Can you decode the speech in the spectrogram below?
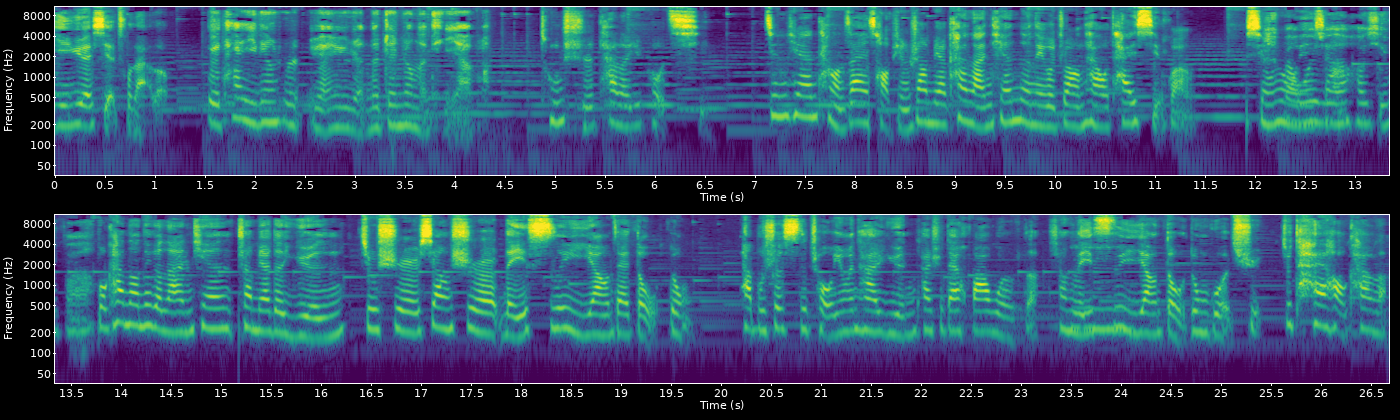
音乐写出来了。对，它一定是源于人的真正的体验嘛。同时叹了一口气。今天躺在草坪上面看蓝天的那个状态，我太喜欢了。形容一下，好喜欢。我看到那个蓝天上面的云，就是像是蕾丝一样在抖动。它不是丝绸，因为它云，它是带花纹的，像蕾丝一样抖动过去，就太好看了。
